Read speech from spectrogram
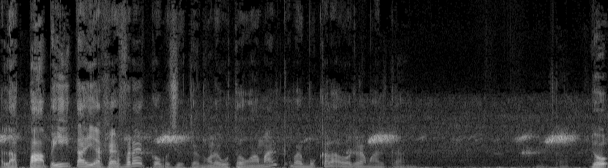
las papitas y el refresco, pues si a usted no le gusta una marca, pues busca la otra marca. Yo,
